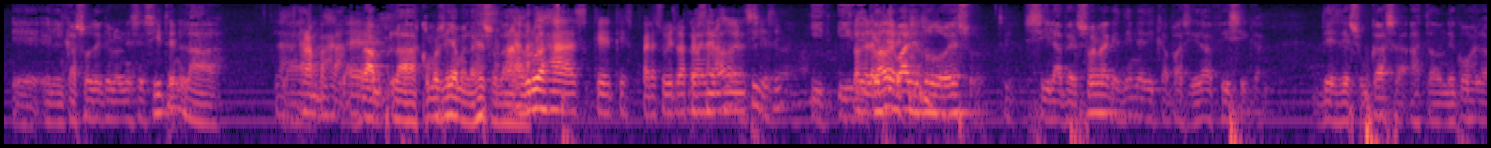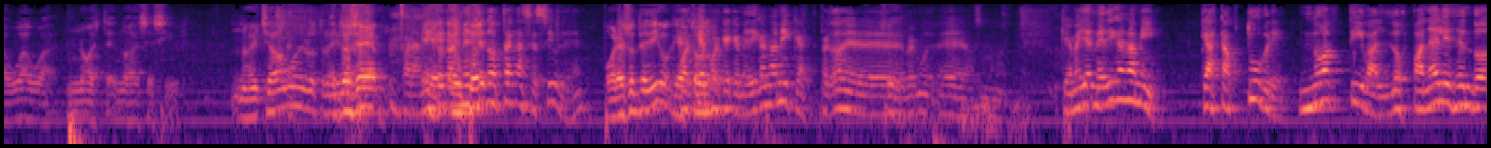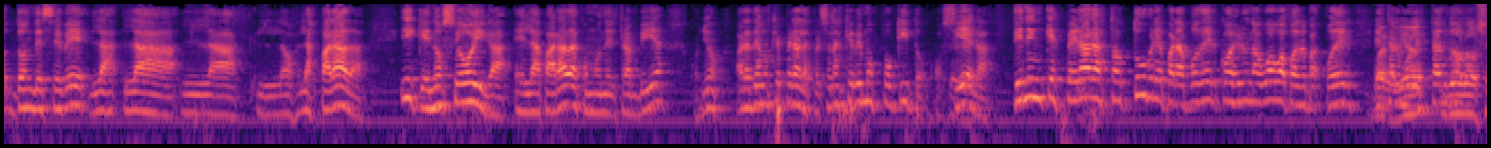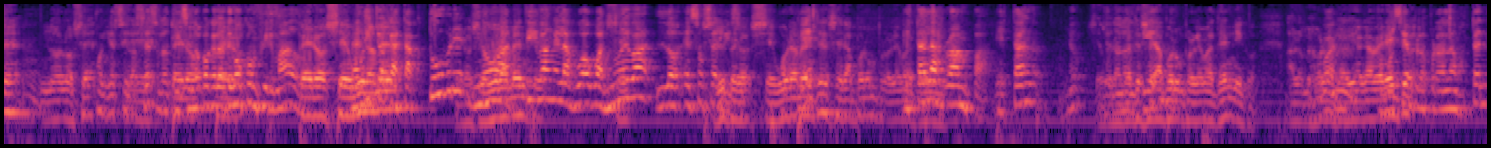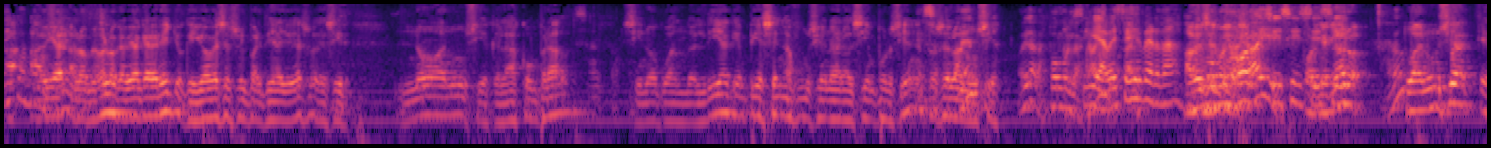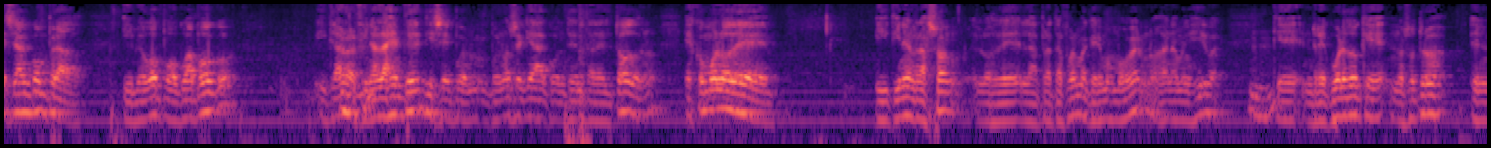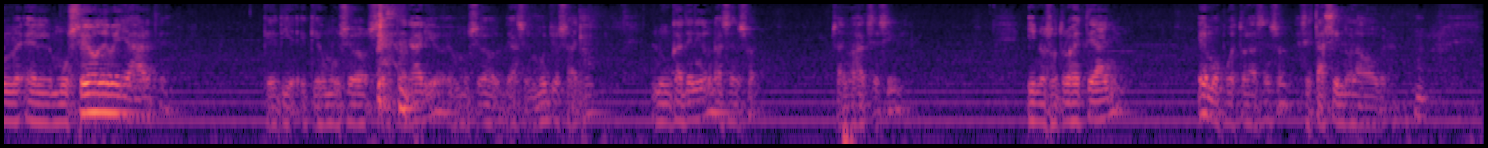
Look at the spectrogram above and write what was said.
eh, en el caso de que lo necesiten, la, las rampas las cómo se llaman las eso las, las grúas que, que, para subir las personas en sí, sí. y, y de qué te vale todo eso si la persona que tiene discapacidad física, desde su casa hasta donde coge la guagua, no, esté, no es accesible. Nos echábamos el otro día. Entonces, para mí eh, totalmente este no están accesibles. ¿eh? Por eso te digo que. ¿Por qué? Porque que me digan a mí, que, perdón, eh, eh que me, me, digan a mí que hasta octubre no activan los paneles donde se ve la, la, las paradas y que no se oiga en la parada como en el tranvía, coño, ahora tenemos que esperar, las personas que vemos poquito o ciegas, tienen que esperar hasta octubre para poder coger una guagua, para poder estar molestando. No lo sé, no lo sé. Pues yo sí lo sé, se lo estoy diciendo porque lo tengo confirmado. Pero seguramente. han dicho que hasta octubre no activan en las guaguas nuevas los, esos servicios. pero seguramente será por un problema Están las rampas, están. seguramente será por un problema técnico. A lo mejor lo que había que haber hecho. siempre, los problemas técnicos. A, a lo mejor lo que había que haber hecho, que yo a veces soy partidario de eso, es decir no anuncie que la has comprado, sino cuando el día que empiecen a funcionar al 100%, entonces lo anuncia. Oiga, las pongo en la Sí, a veces es verdad. A veces es mejor, sí, sí, porque claro, tú anuncias que se han comprado y luego poco a poco, y claro, al final la gente dice, pues, pues no se queda contenta del todo, ¿no? Es como lo de, y tienen razón, los de la plataforma Queremos Movernos, Ana Mengíbar, que recuerdo que nosotros, el, el Museo de Bellas Artes, que, es un museo centenario, es un museo de hace muchos años, nunca ha tenido un ascensor. O sea, no es accesible. Y nosotros este año hemos puesto el ascensor, se está haciendo la obra.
